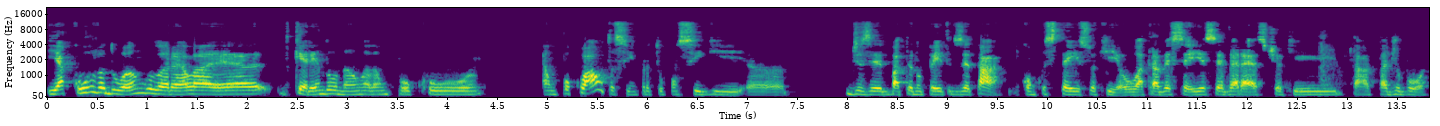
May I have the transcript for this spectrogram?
E a curva do Angular, ela é, querendo ou não, ela é um pouco é um pouco alta assim para tu conseguir uh, dizer, bater no peito e dizer, tá, conquistei isso aqui, eu atravessei esse Everest aqui, tá, tá de boa.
